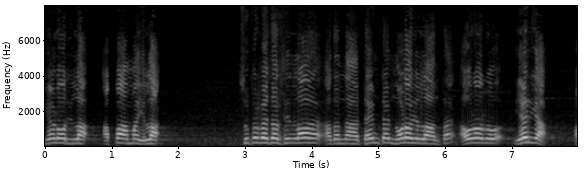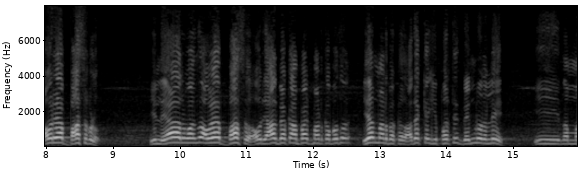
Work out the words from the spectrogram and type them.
ಕೇಳೋರಿಲ್ಲ, ಅಪ್ಪ, ಅಮ್ಮ ಇಲ್ಲ. ಸೂಪರ್ವೈಸರ್ಸ್ ಇಲ್ಲ, ಅದನ್ನು ಟೈಮ್ ಟೈಮ್ ನೋಡೋರಿಲ್ಲ ಅಂತ ಅವರವರು ಏರಿಯಾ, ಅವರೇ ಬಾಸ್ಗಳು ಇಲ್ಲಿ ಯಾರು ಒಂದು ಅವರೇ ಬಾಸ್ ಅವ್ರು ಯಾರು ಬೇಕೋ ಅಪಾಯಿಂಟ್ ಮಾಡ್ಕೋಬೋದು, ಏನು ಮಾಡಬೇಕು ಅದಕ್ಕೆ ಈ ಪರಿಸ್ಥಿತಿ ಬೆಂಗಳೂರಲ್ಲಿ ಈ ನಮ್ಮ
